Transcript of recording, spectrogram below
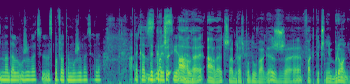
nadal używać, z powrotem używać, ale taka znaczy, dygresja. Znaczy, ale, ale trzeba brać pod uwagę, że faktycznie broń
